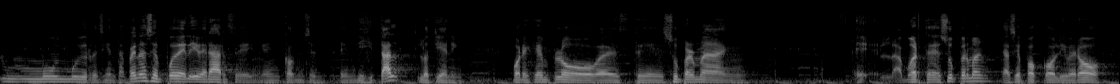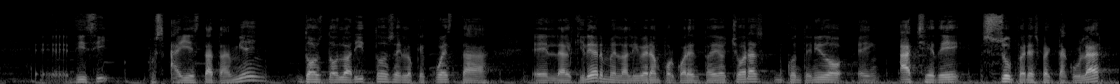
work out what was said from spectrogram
muy, muy reciente. Apenas se puede liberarse en, en digital, lo tienen. Por ejemplo, este Superman eh, la muerte de Superman, que hace poco liberó eh, DC, pues ahí está también. Dos dolaritos es lo que cuesta el alquiler, me la liberan por 48 horas, un contenido en HD súper espectacular.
